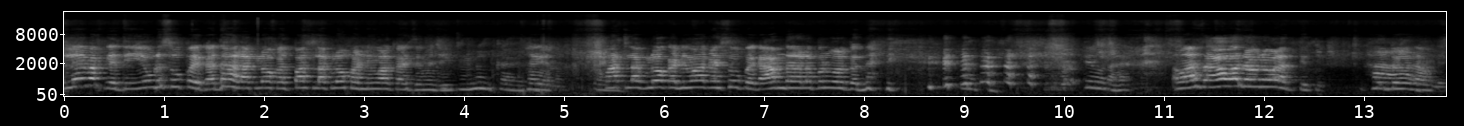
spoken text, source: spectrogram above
लय बघते ती. एवढं सोपं आहे का? दहा लाख लोकात पाच लाख लोकांनी वाकायचं म्हणजे. मग काय? है ना पाच लाख लोकांनी वाकायचं सोपं आहे का? आमदाराला पण ओळखत नाही. तेवढं आहे. माझा आवाज जाऊन ओळखते ती. हा. कुठं जाऊन दे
